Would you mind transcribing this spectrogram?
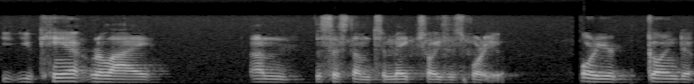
You, you can't rely on the system to make choices for you, or you're going to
